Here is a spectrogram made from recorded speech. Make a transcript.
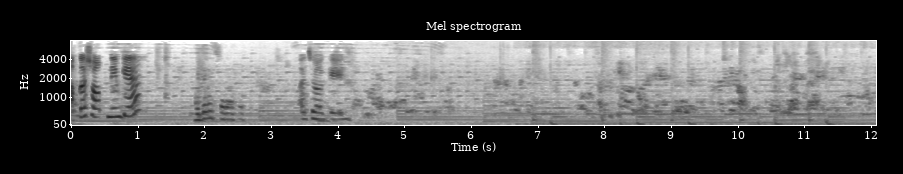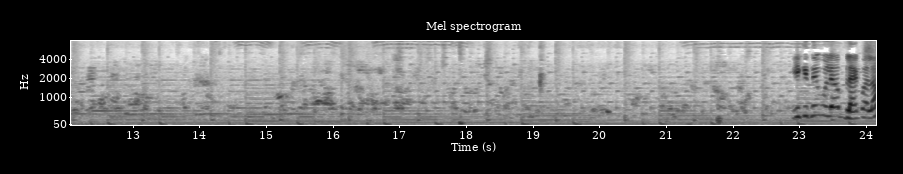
आपका शॉप नेम क्या है? अच्छा ओके ये कितने बोले आप? ब्लैक वाला?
